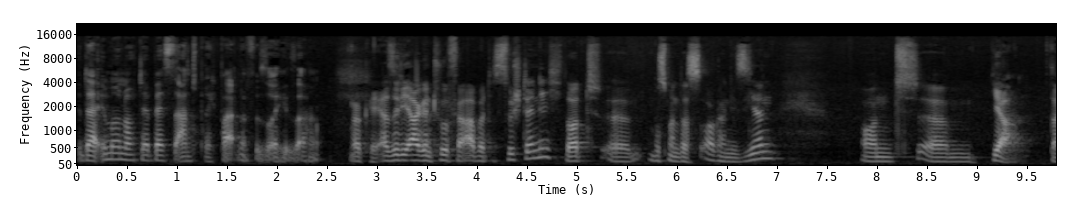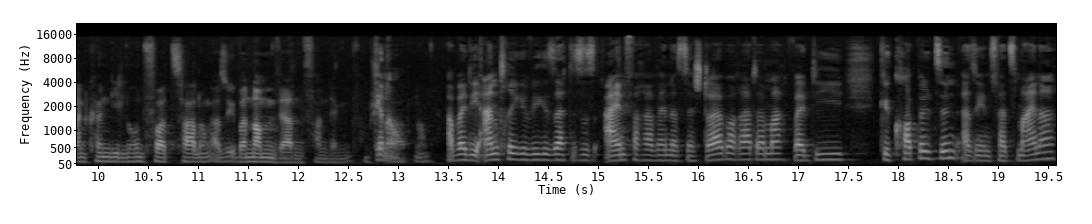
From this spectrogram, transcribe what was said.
da immer noch der beste Ansprechpartner für solche Sachen. Okay, also die Agentur für Arbeit ist zuständig. Dort äh, muss man das organisieren. Und ähm, ja, dann können die Lohnfortzahlungen also übernommen werden von dem vom Genau. Staat. Ne? Aber die Anträge, wie gesagt, ist es einfacher, wenn das der Steuerberater macht, weil die gekoppelt sind, also jedenfalls meiner,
